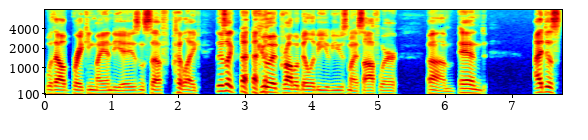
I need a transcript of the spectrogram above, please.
without breaking my NDAs and stuff. But like, there's like good probability you've used my software. Um, and I just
